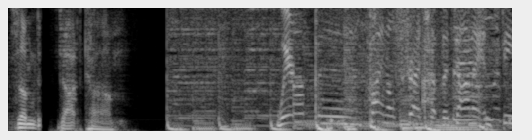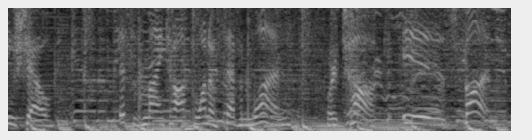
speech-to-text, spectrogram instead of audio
Some.com. We're the final stretch of the Donna and Steve show. This is My Talk 1071, where talk is fun.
